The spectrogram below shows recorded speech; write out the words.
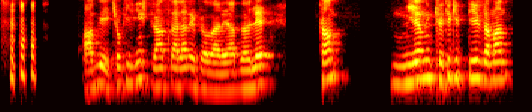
Abi çok ilginç transferler yapıyorlar ya. Böyle tam Milan'ın kötü gittiği zaman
